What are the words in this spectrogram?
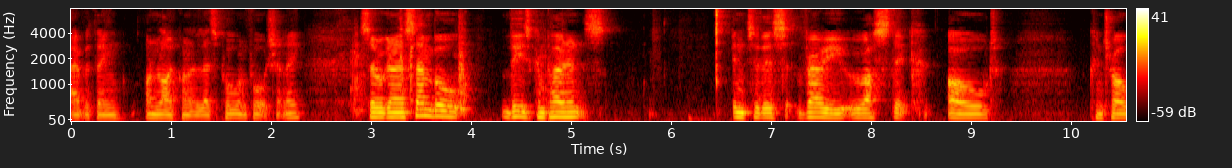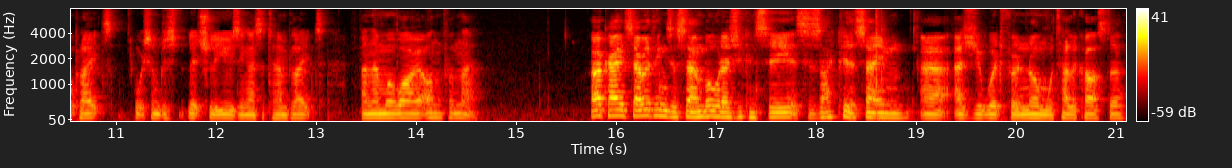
everything, unlike on a Les Paul unfortunately. So we're going to assemble these components into this very rustic old control plate, which I'm just literally using as a template, and then we'll wire it on from there. Okay, so everything's assembled. As you can see, it's exactly the same uh, as you would for a normal Telecaster.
